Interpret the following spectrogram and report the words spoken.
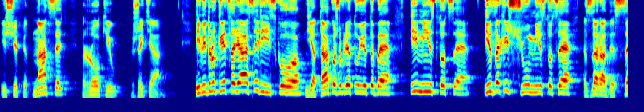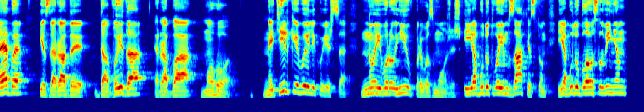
іще 15 років життя. І від руки царя Асирійського я також врятую тебе, і місто це, і захищу місто це заради себе і заради Давида, раба мого. Не тільки вилікуєшся, но й ворогів превозможеш. І я буду твоїм захистом, і я буду благословенням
